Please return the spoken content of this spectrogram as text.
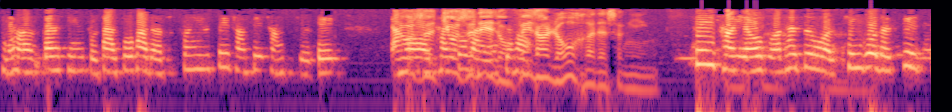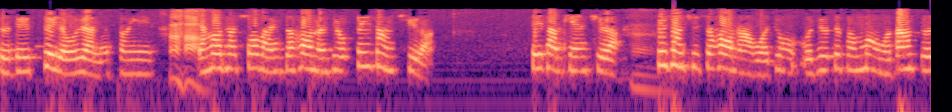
然后观世音菩萨说话的声音非常非常慈悲，然后他说完了之后种非常柔和的声音，非常柔和，他是我听过的最慈悲、最柔软的声音。然后他说完之后呢，就飞上去了，飞上天去了。嗯飞上去之后呢，我就我就这个梦，我当时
